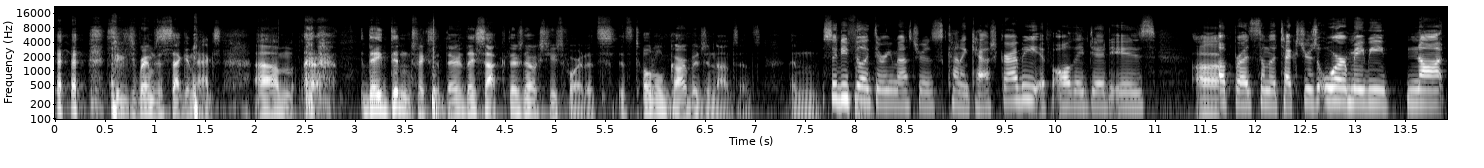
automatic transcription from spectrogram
60 frames a second hacks. Um, they didn't fix it. They're, they suck. There's no excuse for it. It's it's total garbage and nonsense. And So do you feel like the remaster is kind of cash grabby if all they did is Uh, upres some of the textures, or maybe not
